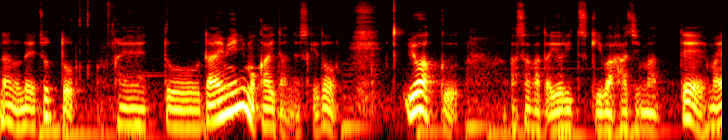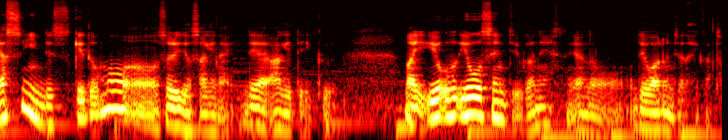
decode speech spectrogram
なのでちょっとえっ、と題名にも書いたんですけど弱く朝方寄り付きは始まって、まあ、安いんですけどもそれ以上下げない。で上げていく、まあ、陽線っていうかねあので終わるんじゃないかと。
